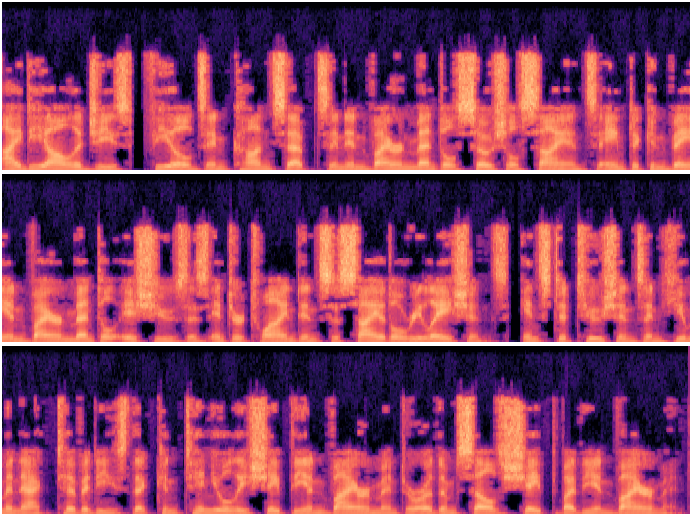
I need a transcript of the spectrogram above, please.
Ideologies, fields and concepts in environmental social science aim to convey environmental issues as intertwined in societal relations, institutions and human activities that continually shape the environment or are themselves shaped by the environment.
